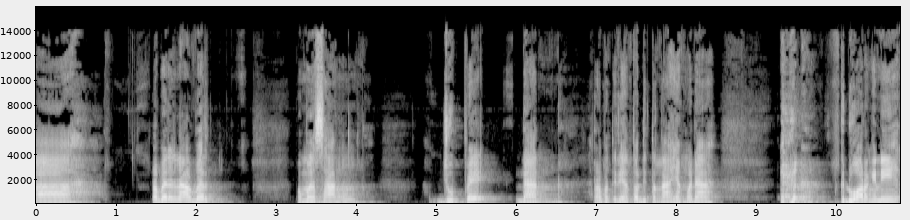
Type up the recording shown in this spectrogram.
Uh, Robert dan Albert memasang Jupe dan Rahmat Irianto di tengah yang mana kedua orang ini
